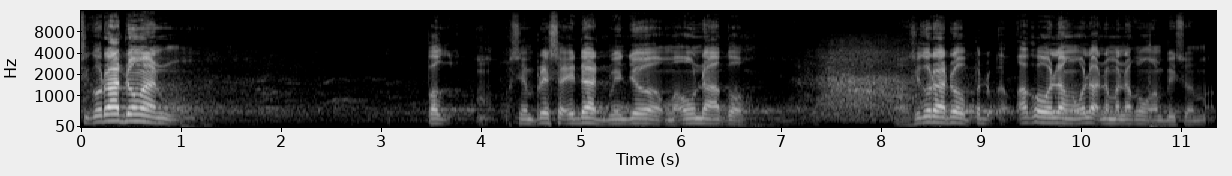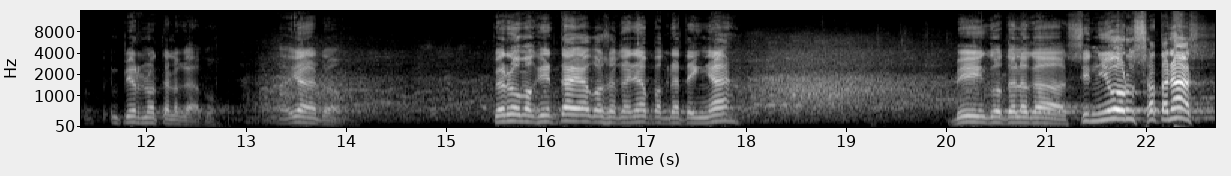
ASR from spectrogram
Sigurado man, pag, siyempre sa edad, medyo mauna ako. Ah, Sigurado, ako walang, wala naman akong ambisyon. Impyerno talaga ako. Ah, yan to. Pero maghintay ako sa kanya pagdating niya. Bing ko talaga, Senyor Satanas!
